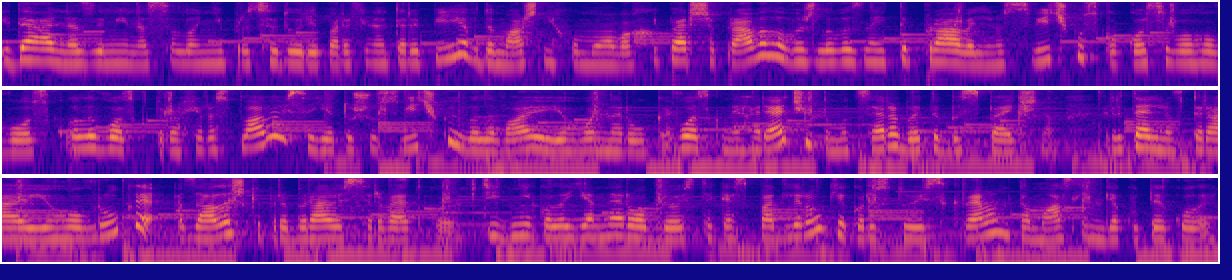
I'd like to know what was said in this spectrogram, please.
Ідеальна заміна салонній процедурі парафінотерапія в домашніх умовах. І перше правило важливо знайти правильну свічку з кокосового воску. Коли воск трохи розплавився, я тушу свічку і виливаю його на руки. Воск не гарячий, тому це робити безпечно. Ретельно втираю його в руки, а залишки прибираю серветкою. В ті дні, коли я не роблю ось таке спа для рук, я користуюсь кремом та маслом для кутикули.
